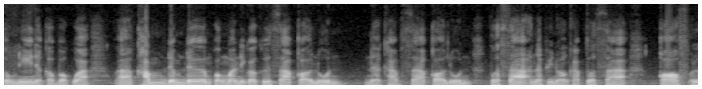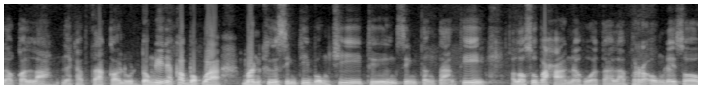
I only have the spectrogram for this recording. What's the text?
ตรงนี้เนี่ยก็บอกว่าอ่าคำเดิมๆของมันนี่ก็คือซากอลุนนะครับซากอลุน ตัวซะนะพี่น้องครับตัวซะกอฟแล้วก็ลามนะครับซักกอรุน ตรงนี้เนี่ยเขาบอกว่ามันคือสิ่งที่บ่งชี้ถึงสิ่งต่างๆ ที่อัลลอฮฺซุบฮานะฮูวตาลาพระองค์ได้ทรง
